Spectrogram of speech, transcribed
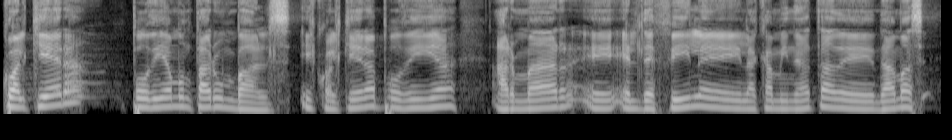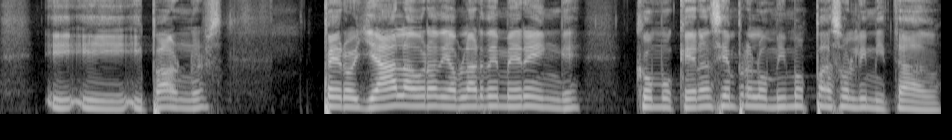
cualquiera podía montar un vals y cualquiera podía armar eh, el desfile y la caminata de damas y, partners, pero ya a la hora de hablar de merengue, como que eran siempre los mismos pasos limitados.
